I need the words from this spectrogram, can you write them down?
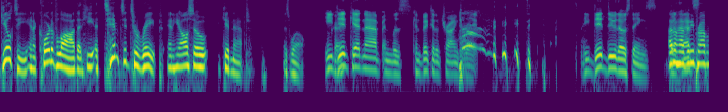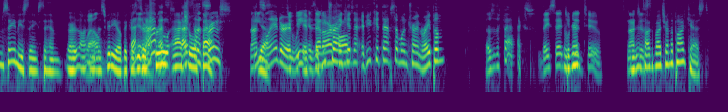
guilty in a court of law that he attempted to rape and he also kidnapped as well. He Okay. did kidnap and was convicted of trying to rape. he did do those things. I don't have any problem saying these things to him or on, on this video because these are not- true, that's- that's actual not facts. true. Not Yeah. slander. If, we- if, is if you our try and kidnap, if you kidnap someone, try and rape them. Those are the facts. They said We're you gonna- did too. It's We're not going to just talk about you on the podcast.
